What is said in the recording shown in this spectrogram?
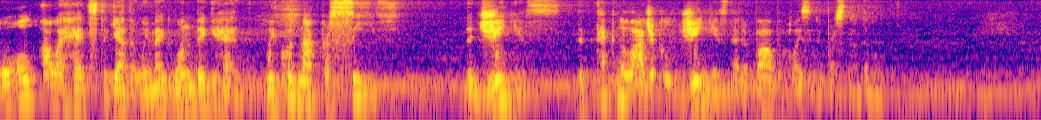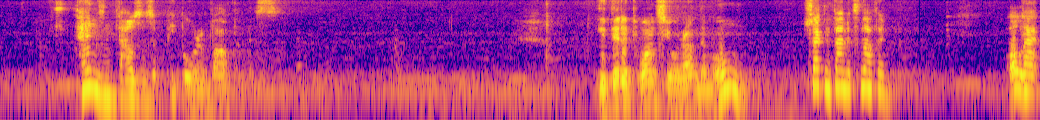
all our heads together, we made one big head, we could not perceive the genius, the technological genius that involved in placing a person on the moon? Tens and thousands of people were involved in this. You did it once, you were on the moon. Second time, it's nothing. All that.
